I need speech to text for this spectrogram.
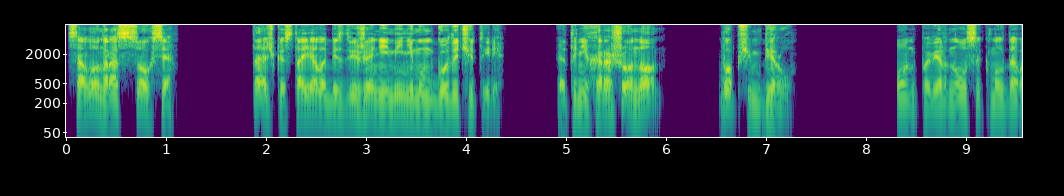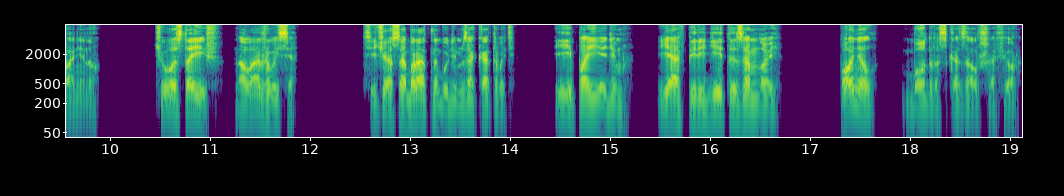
Салон рассохся. Тачка стояла без движения минимум года четыре. Это нехорошо, но... В общем, беру». Он повернулся к молдаванину. «Чего стоишь? Налаживайся. Сейчас обратно будем закатывать. И поедем. Я впереди, ты за мной. Понял?» — бодро сказал шофер.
